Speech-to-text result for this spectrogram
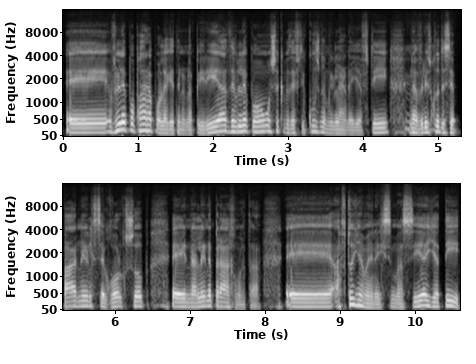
Ε, βλέπω πάρα πολλά για την αναπηρία, δεν βλέπω όμως εκπαιδευτικούς να μιλάνε για αυτή, να βρίσκονται σε πάνελ, σε workshop, ε, να λένε πράγματα. Ε, αυτό για μένα έχει σημασία γιατί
